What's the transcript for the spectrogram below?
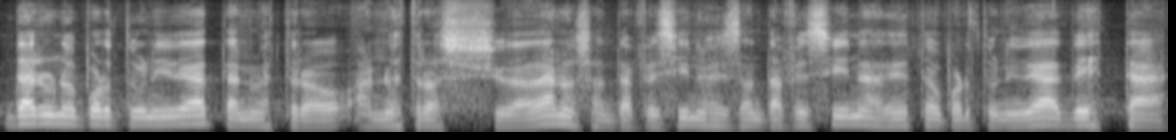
dar una oportunidad a, nuestro, a nuestros ciudadanos santafesinos y santafesinas de esta oportunidad, de esta,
